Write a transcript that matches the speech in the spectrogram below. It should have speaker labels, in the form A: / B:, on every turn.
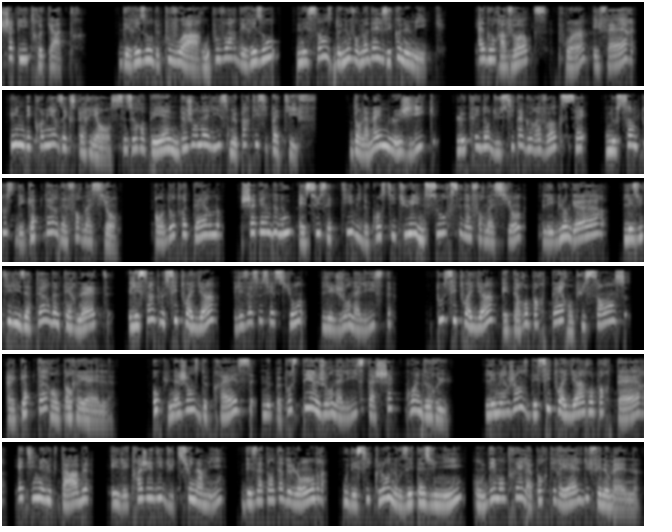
A: Chapitre 4 Des réseaux de pouvoir ou pouvoir des réseaux, naissance de nouveaux modèles économiques. Agoravox.fr, une des premières expériences européennes de journalisme participatif. Dans la même logique, le credo du site Agoravox est Nous sommes tous des capteurs d'informations. En d'autres termes, chacun de nous est susceptible de constituer une source d'information, les blogueurs, les utilisateurs d'Internet, les simples citoyens, les associations, les journalistes. Tout citoyen est un reporter en puissance, un capteur en temps réel. Aucune agence de presse ne peut poster un journaliste à chaque coin de rue. L'émergence des citoyens reporters est inéluctable, et les tragédies du tsunami, des attentats de Londres ou des cyclones aux États-Unis ont démontré la portée réelle du phénomène.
